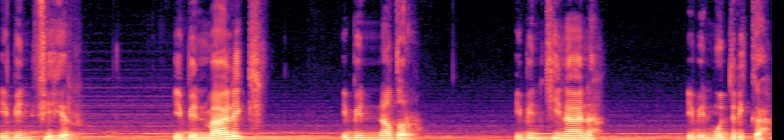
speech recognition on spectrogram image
ibn Fihir ibn Malik ibn Nadr ibn Kinanah ibn Mudrikah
